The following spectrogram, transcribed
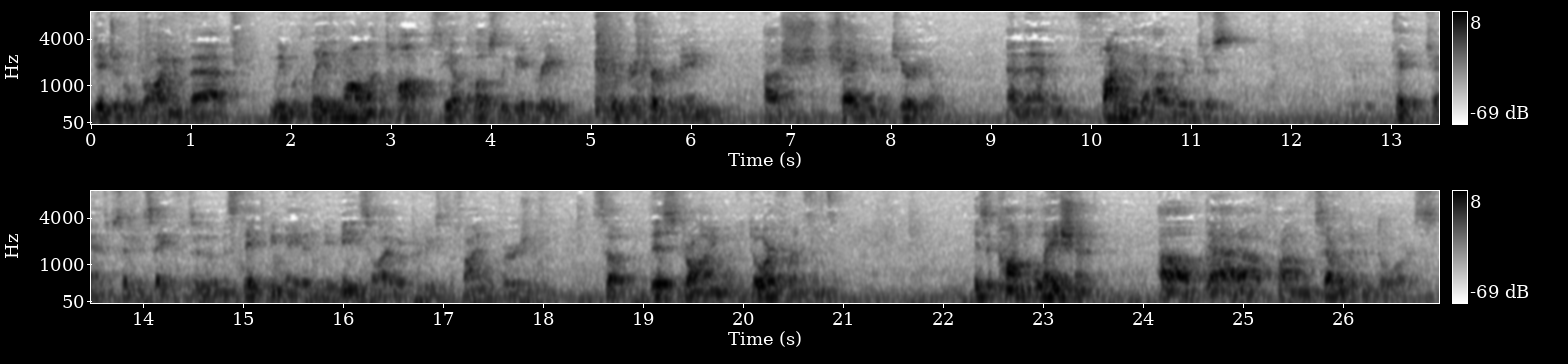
digital drawing of that. We would lay them all on top see how closely we agreed because we're interpreting a sh- shaggy material. And then finally, I would just take the chance of sitting and say, if there's a mistake to be made, it'll be me, so I would produce the final version. So this drawing of the door, for instance, is a compilation of data from several different doors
